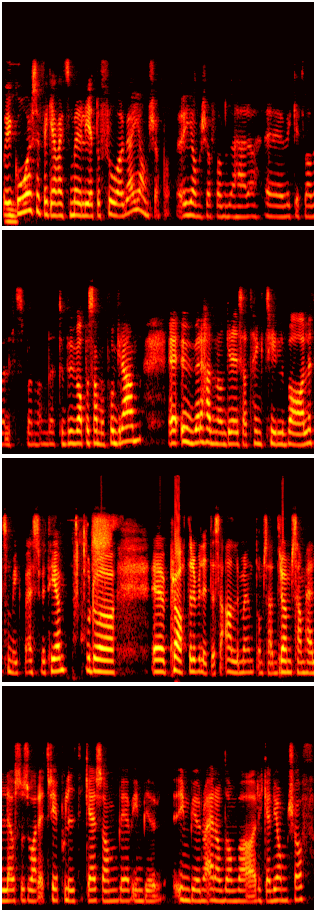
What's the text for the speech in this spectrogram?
Och Mm. igår så fick jag faktiskt möjlighet att fråga Jomshof, eh, om det här, eh, vilket var väldigt spännande. Typ, vi var på samma program. Eh, UR hade någon grej så att tänk till valet som gick på SVT. Och då eh, pratade vi lite så här allmänt om så här drömsamhälle och så, så var det tre politiker som blev inbjud, inbjudna. En av dem var Richard Jomshof.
